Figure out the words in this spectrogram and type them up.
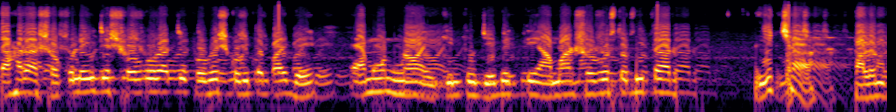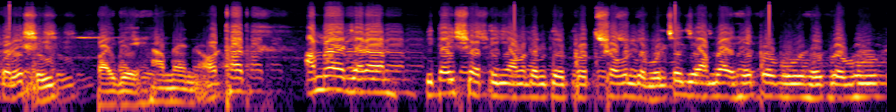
তাহারা সকলেই যে স্বর্গরাজ্যে প্রবেশ করিতে পাইবে, এমন নয়। কিন্তু যে ব্যক্তি আমার সর্বস্ত পিতার ইচ্ছা পালন করে, সেই পাইবে। আমেন। অর্থাৎ আমরা যারা পিতা ঈশ্বর, তিনি আমাদেরকে সকলকে বলছে যে আমরা হে প্রভু হে প্রভু,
